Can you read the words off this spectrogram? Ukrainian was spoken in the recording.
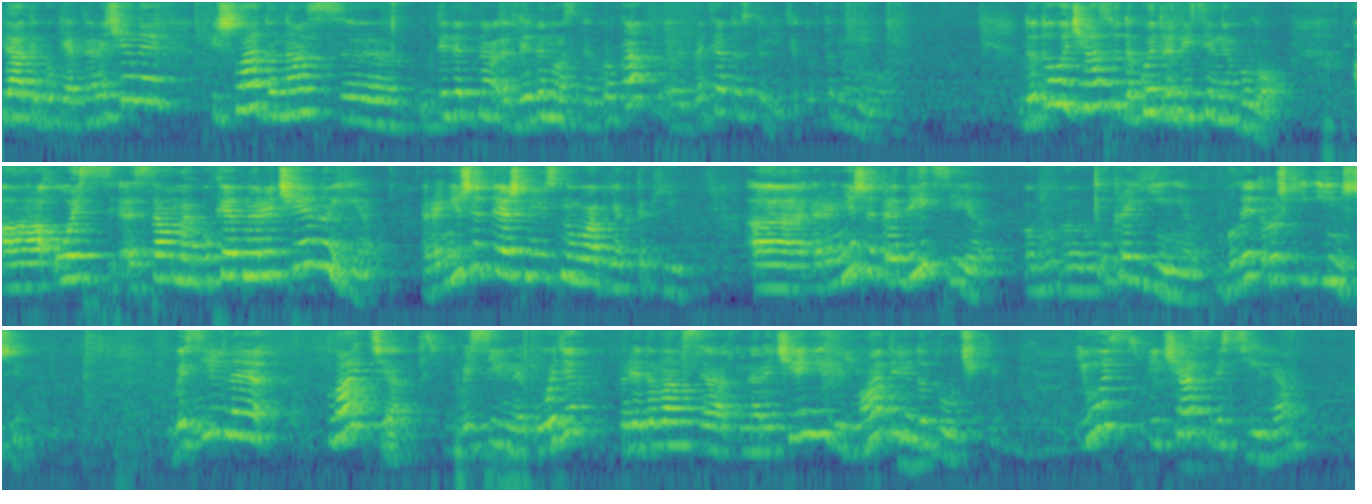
кидати букет нареченої пішла до нас е, в 90-х роках ХХ століття, тобто минулого. До того часу такої традиції не було. А ось саме букет нареченої раніше теж не існував як такий. Раніше традиції в Україні були трошки інші. Весільне плаття, весільний одяг передавався нареченій від матері до дочки. І ось під час весілля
